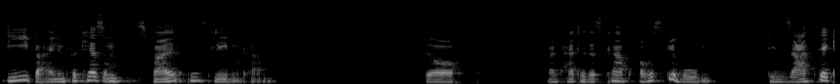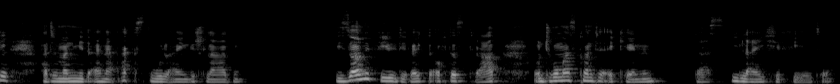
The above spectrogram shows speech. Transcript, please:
die bei einem Verkehrsunfall ums Leben kam. Doch man hatte das Grab ausgehoben. Den Sargdeckel hatte man mit einer Axt wohl eingeschlagen. Die Sonne fiel direkt auf das Grab, und Thomas konnte erkennen, dass die Leiche fehlte.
